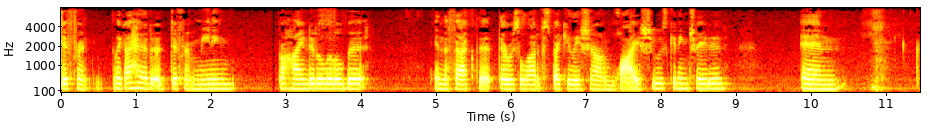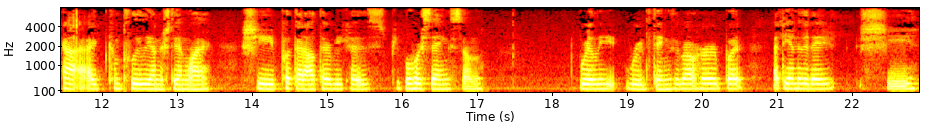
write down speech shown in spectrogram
different, like I had a different meaning behind it a little bit in the fact that there was a lot of speculation on why she was getting traded. And I completely understand why she put that out there because people were saying some really rude things about her. But at the end of the day, she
